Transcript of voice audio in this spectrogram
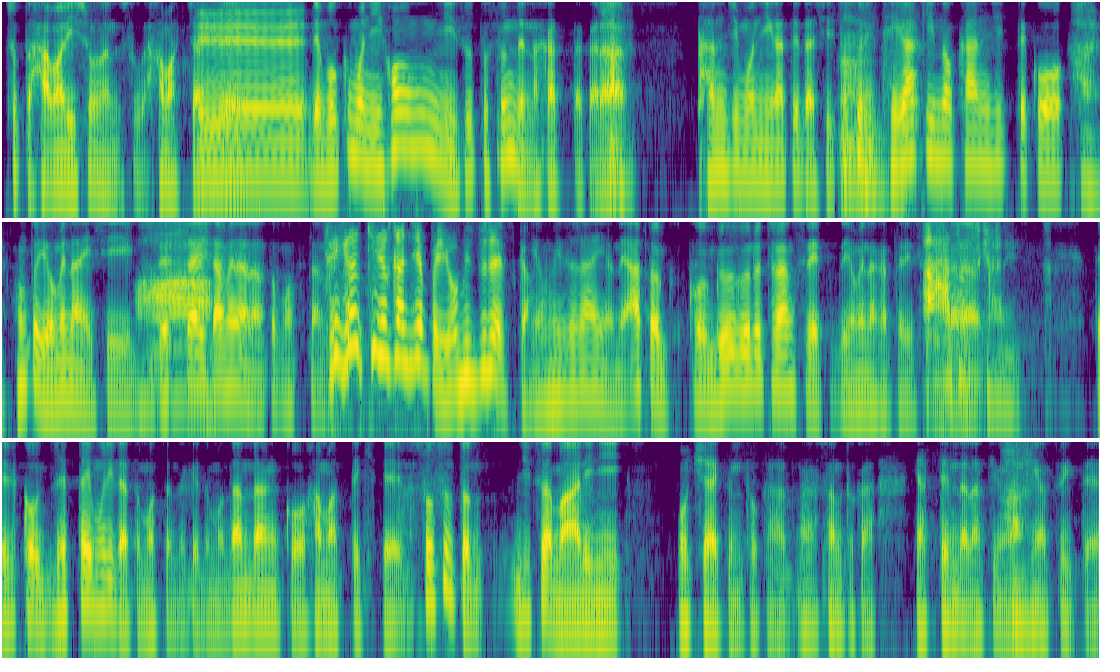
ちょっとハマり症なんです。けど、ハマっちゃって。で、僕も日本にずっと住んでなかったから、はい漢字も苦手だし、特に手書きの漢字ってこう、うん、本当読めないし、絶対ダメだなと思ってたんで。手書きの漢字やっぱ読みづらいですか？読みづらいよね。あと、こう、Google トランスレートで読めなかったりするから。あ確かに。で、こう、絶対無理だと思ったんだけども、だんだんこう、ハマってきて、そうすると、実は周りに、落合くんとか、長さんとかやってんだなっていうのが気がついて、は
